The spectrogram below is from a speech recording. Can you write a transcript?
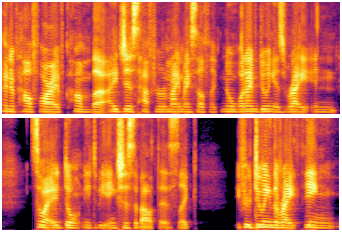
kind of how far I've come. But I just have to remind myself like, no, what I'm doing is right, and so I don't need to be anxious about this. Like, if you're doing the right thing,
